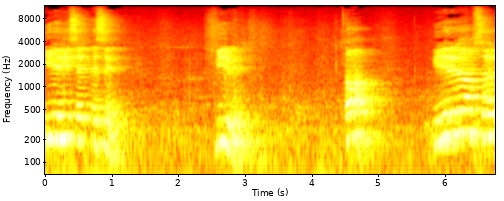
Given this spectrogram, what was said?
İleriyi setlesin. 1 1. Tamam. İleri ne yapsın?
